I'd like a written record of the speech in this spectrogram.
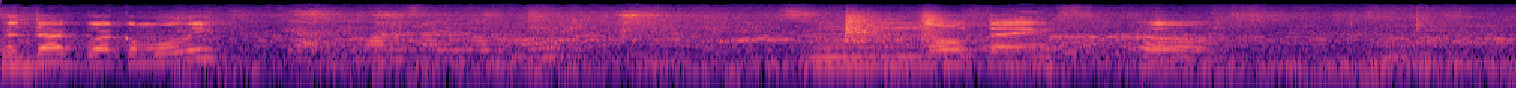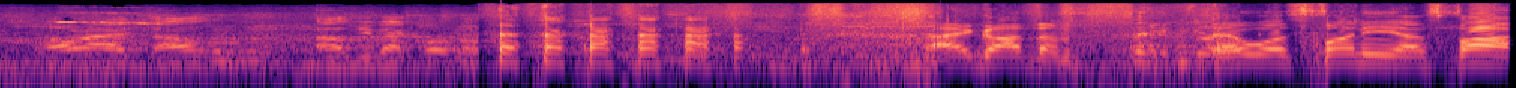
Is that guacamole? Yeah, you want a side of guacamole? Mm, no, thanks. Um, all right, I'll I'll be back. Hold on. I got them. it was funny as fuck.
